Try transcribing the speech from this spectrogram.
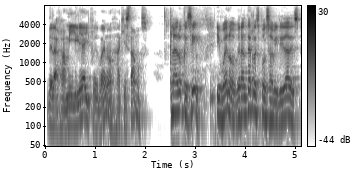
de la familia y pues bueno, aquí estamos. Claro que sí. Y bueno, grandes responsabilidades.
